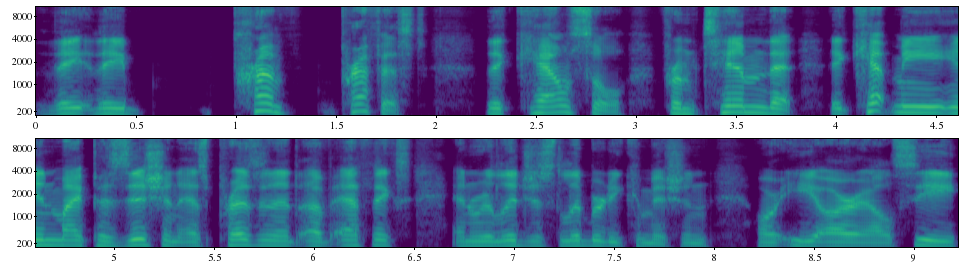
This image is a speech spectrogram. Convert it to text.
They they pre- prefaced the counsel from Tim that it kept me in my position as president of Ethics and Religious Liberty Commission, or ERLC,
